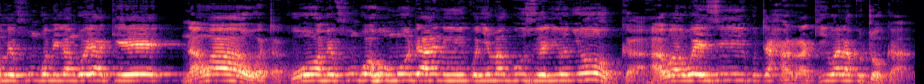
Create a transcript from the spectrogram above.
umefungwa milango yake na wao watakuwa wamefungwa humo ndani kwenye maguzu yaliyonyoka. Hawawezi kutaharakiwa wala kutoka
